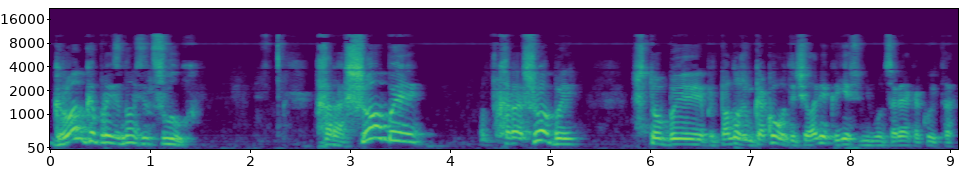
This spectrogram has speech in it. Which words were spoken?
громко произносит слух. Хорошо бы, хорошо бы, чтобы, предположим, какого-то человека, есть у него у царя какой-то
